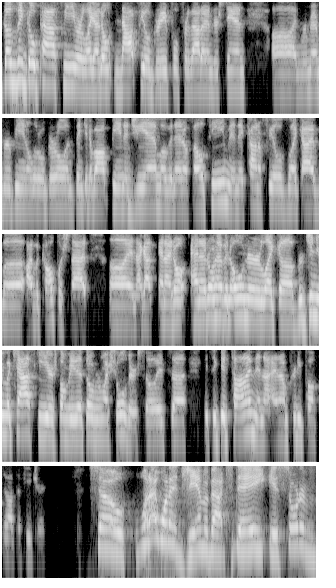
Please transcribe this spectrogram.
doesn't go past me, or like I don't not feel grateful for that. I understand uh, and remember being a little girl and thinking about being a GM of an NFL team, and it kind of feels like I've uh, I've accomplished that. Uh, and I got and I don't and I don't have an owner like uh, Virginia McCaskey or somebody that's over my shoulder. So it's a it's a good time, and, I, and I'm pretty pumped about the future. So, what I want to jam about today is sort of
